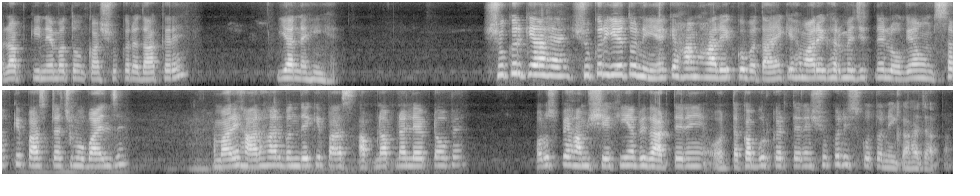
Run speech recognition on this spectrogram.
रब की नेमतों का शुक्र अदा करें या नहीं है? शुक्र क्या है? शुक्र ये तो नहीं है कि हम हर एक को बताएँ कि हमारे घर में जितने लोग हैं, उन सब के पास टच मोबाइल्स हैं। हमारे हर हर बंदे के पास अपना अपना लैपटॉप है और उस पर हम शेखियाँ बिगाड़ते रहें और तकबर करते रहें। शुक्र इसको तो नहीं कहा जाता।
